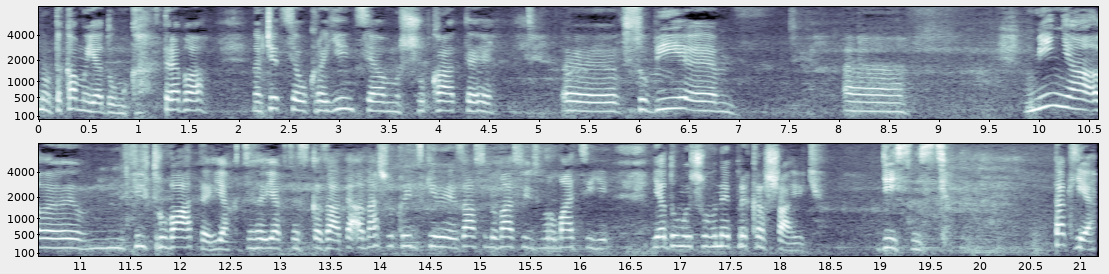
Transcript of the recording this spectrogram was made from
Ну, така моя думка. Треба навчитися українцям шукати е, в собі е, е, вміння е, фільтрувати, як це, як це сказати. А наші українські засоби масової інформації, я думаю, що вони прикрашають дійсність. Так є.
